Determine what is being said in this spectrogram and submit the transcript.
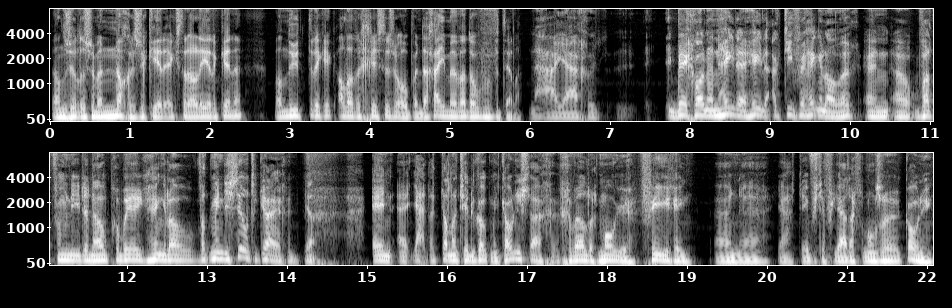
dan zullen ze me nog eens een keer extra leren kennen. Want nu trek ik alle registers open. En daar ga je me wat over vertellen. Nou ja, goed. Ik ben gewoon een hele, hele actieve Hengeloer. En op wat voor manier dan ook probeer ik Hengelo wat minder stil te krijgen. Ja. En eh, ja, dat kan natuurlijk ook met Koningsdag. Een geweldig mooie viering. En eh, ja, tevens de verjaardag van onze koning.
